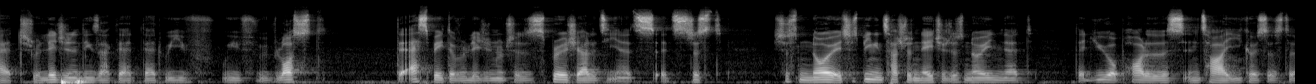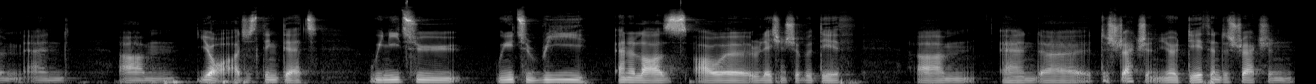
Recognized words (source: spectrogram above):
at religion and things like that, that we've we've we've lost the aspect of religion, which is spirituality, and it's it's just it's just know it's just being in touch with nature, just knowing that that you are part of this entire ecosystem, and um, yeah, I just think that we need to we need to reanalyze our relationship with death um, and uh, distraction. You know, death and distraction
